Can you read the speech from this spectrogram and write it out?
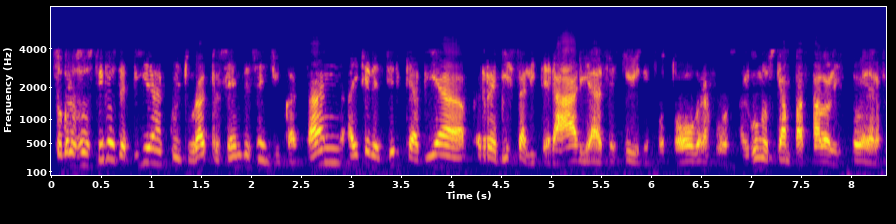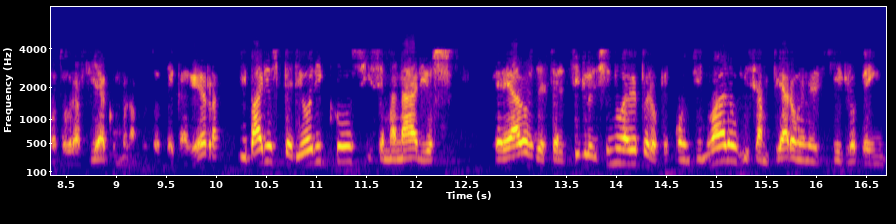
Sobre los estilos de vida cultural presentes en Yucatán, hay que decir que había revistas literarias, estudios de fotógrafos, algunos que han pasado a la historia de la fotografía, como la Fototeca Guerra, y varios periódicos y semanarios creados desde el siglo XIX, pero que continuaron y se ampliaron en el siglo XX.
